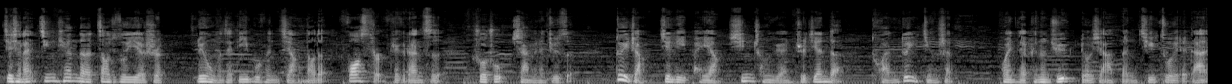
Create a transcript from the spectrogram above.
接下来今天的造句作业是利用我们在第一部分讲到的 foster 这个单词，说出下面的句子：队长尽力培养新成员之间的团队精神。欢迎在评论区留下本期作业的答案，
